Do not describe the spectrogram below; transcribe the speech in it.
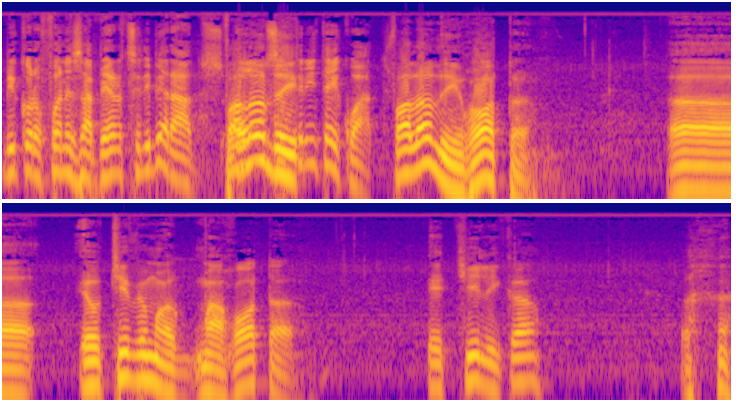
Microfones abertos e liberados. Falando, em, 34. falando em rota, uh, eu tive uma, uma rota etílica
